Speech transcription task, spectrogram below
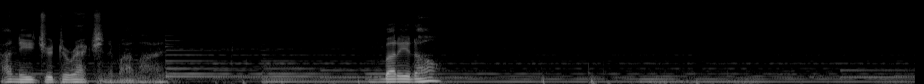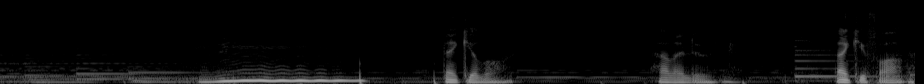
I need your direction in my life. Anybody at all? Mm. Thank you, Lord. Hallelujah. Thank you, Father.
